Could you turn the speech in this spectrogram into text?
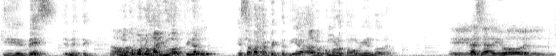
qué ves en este? No, ¿Cómo, cómo nos ayudó al final esa baja expectativa a lo como lo estamos viviendo ahora? Eh, gracias a Dios el,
